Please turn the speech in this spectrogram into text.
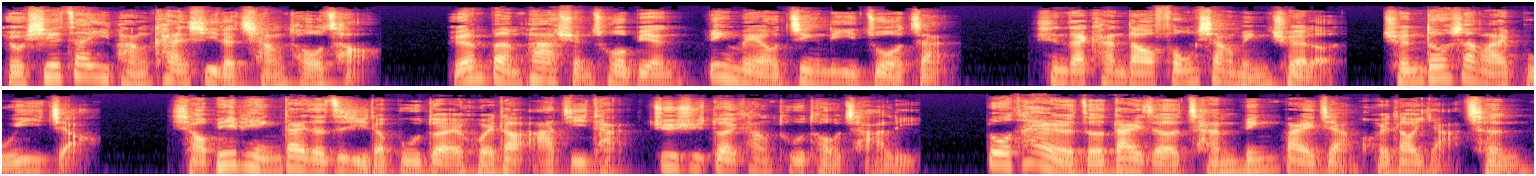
有些在一旁看戏的墙头草，原本怕选错边，并没有尽力作战。现在看到风向明确了，全都上来补一脚。小批评带着自己的部队回到阿基坦，继续对抗秃头查理。洛泰尔则带着残兵败将回到雅琛，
